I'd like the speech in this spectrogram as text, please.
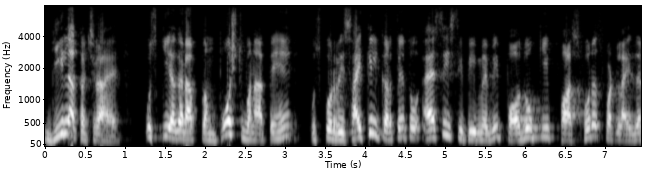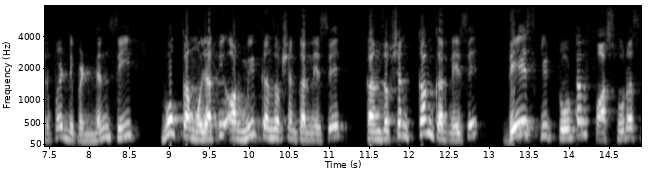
गीला कचरा है उसकी अगर आप कंपोस्ट बनाते हैं, उसको रिसाइकिल करते हैं तो ऐसी स्थिति में भी पौधों की फास्फोरस फर्टिलाइज़र पर डिपेंडेंसी वो कम हो जाती और मीट कंजप्शन करने से कंजप्शन कम करने से देश की टोटल फास्फोरस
